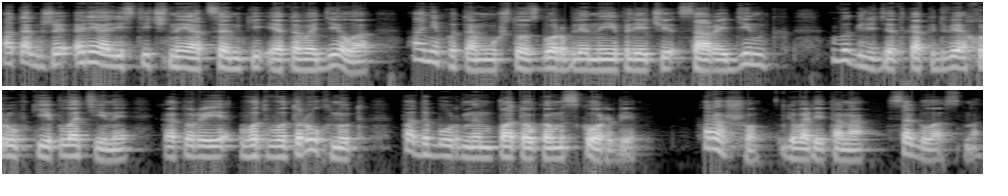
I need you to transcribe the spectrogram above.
а также реалистичные оценки этого дела, а не потому, что сгорбленные плечи Сары Динг выглядят как две хрупкие плотины, которые вот-вот рухнут под бурным потоком скорби. «Хорошо», — говорит она, — «согласна».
